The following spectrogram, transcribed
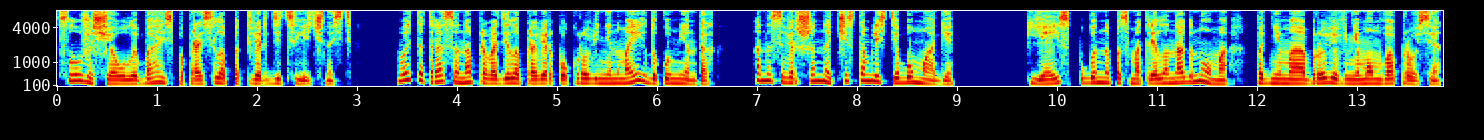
Служащая, улыбаясь, попросила подтвердить личность. В этот раз она проводила проверку крови не на моих документах, а на совершенно чистом листе бумаги. Я испуганно посмотрела на гнома, поднимая брови в немом вопросе.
